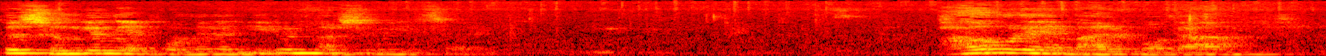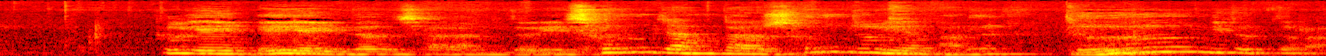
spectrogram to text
그 성경에 보면은 이런 말씀이 있어요. 바울의 말보다 거기에 배에 있는 사람들이 선장과 선주의 말을 더 믿었더라.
